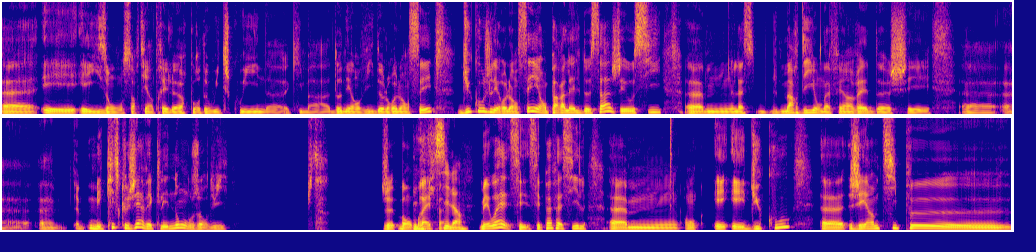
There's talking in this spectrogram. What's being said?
euh, et, et ils ont sorti un trailer pour The Witch Queen euh, qui m'a donné envie de le relancer. Du coup, je l'ai relancé et en parallèle de ça, j'ai aussi euh, la- mardi, on a fait un raid chez. mais qu'est-ce que j'ai avec les noms aujourd'hui? Putain. Je, bon, bref. difficile, hein. Mais ouais, c'est pas facile. Euh, on- et, et du coup, euh, j'ai un petit peu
